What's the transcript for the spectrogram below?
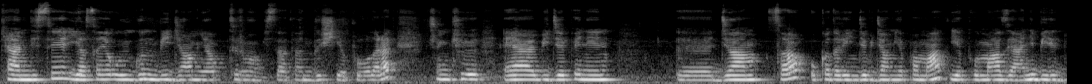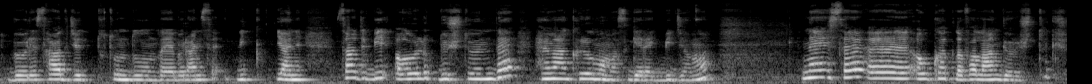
kendisi yasaya uygun bir cam yaptırmamış zaten dış yapı olarak. Çünkü eğer bir cephenin e, camsa o kadar ince bir cam yapamaz, yapılmaz yani. Biri böyle sadece tutunduğunda ya böyle hani yani sadece bir ağırlık düştüğünde hemen kırılmaması gerek bir camın. Neyse e, avukatla falan görüştük.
